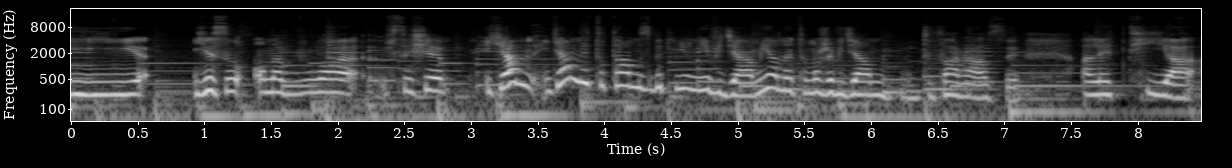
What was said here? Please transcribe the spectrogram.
I Jezu, ona była, w sensie, Jan, Jany to tam zbytnio nie widziałam, Janę to może widziałam dwa razy, ale Tia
